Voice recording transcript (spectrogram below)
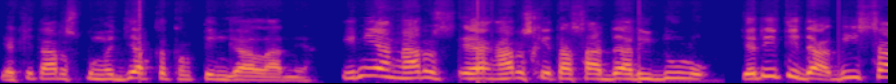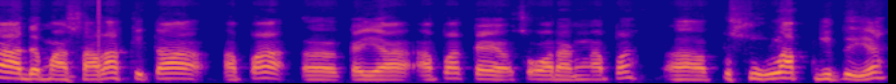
Ya kita harus mengejar ketertinggalannya. Ini yang harus yang harus kita sadari dulu. Jadi tidak bisa ada masalah kita apa uh, kayak apa kayak seorang apa uh, pesulap gitu ya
